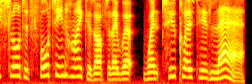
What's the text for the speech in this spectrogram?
slaughtered 14 hikers after they were, went too close to his lair.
